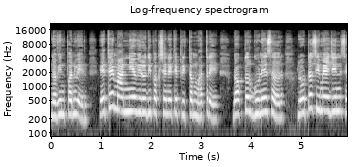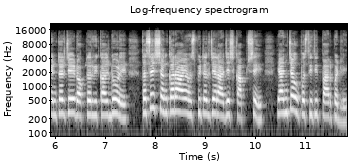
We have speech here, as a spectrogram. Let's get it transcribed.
नवीन पनवेल येथे माननीय विरोधी पक्षनेते Pritam Mhatre doctor Gune sir lotus imagine सेंटरचे डॉक्टर विकास डोळे तसेच शंकर आय हॉस्पिटलचे राजेश कापसे यांच्या उपस्थितीत पार पडले.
